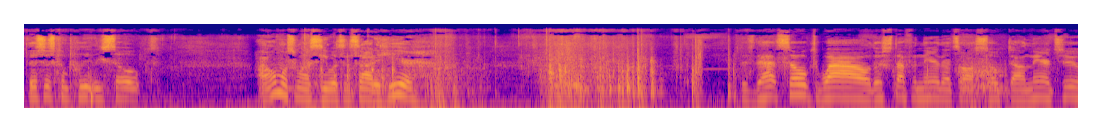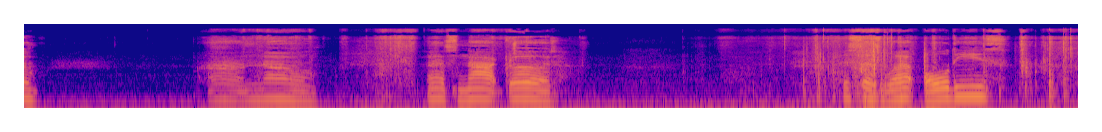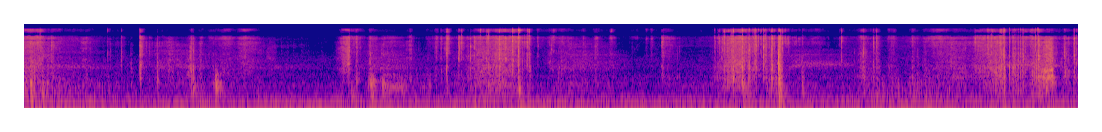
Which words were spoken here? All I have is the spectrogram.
This is completely soaked. I almost want to see what's inside of here. Is that soaked? Wow, there's stuff in there that's all soaked down there too. Oh no. That's not good. This says what? Oldies?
